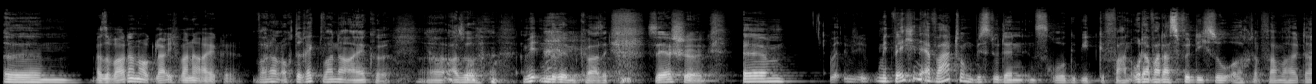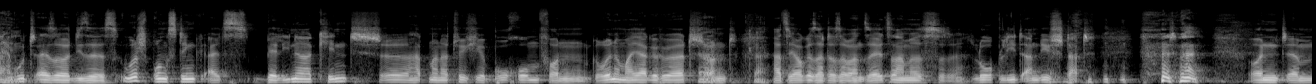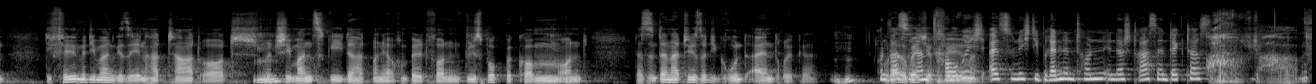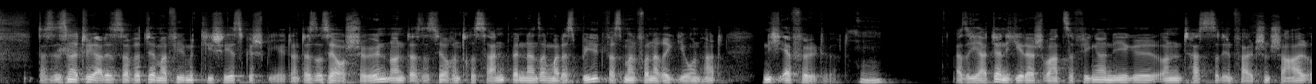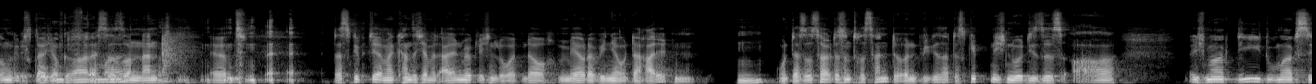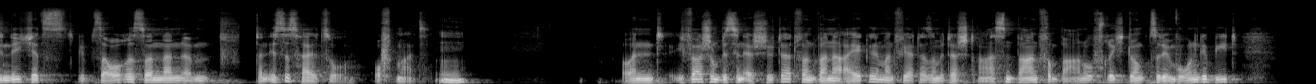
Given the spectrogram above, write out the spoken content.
Ähm, Also war dann auch gleich Wanne Eickel. war dann auch direkt Wanne Eickel. Also mittendrin quasi. Sehr schön. Ähm, mit welchen Erwartungen bist du denn ins Ruhrgebiet gefahren? Oder war das für dich so, ach, dann fahren wir halt dahin? Ja gut, also dieses Ursprungsding als Berliner Kind äh, hat man natürlich hier Bochum von Grönemeyer gehört Ja, und klar. hat sich auch gesagt, das ist aber ein seltsames äh, Loblied an die Stadt. und ähm, die Filme, die man gesehen hat, Tatort Mhm. mit Schimanski, da hat man ja auch ein Bild von Duisburg Mhm. bekommen und das sind dann natürlich so die Grundeindrücke. Und Oder warst du dann traurig, Filme. als du nicht die brennenden Tonnen in der Straße entdeckt hast? Ja, das ist natürlich alles, da wird ja immer viel mit Klischees gespielt. Und das ist ja auch schön und das ist ja auch interessant, wenn dann, sagen wir mal, das Bild, was man von der Region hat, nicht erfüllt wird. Mhm. Also hier hat ja nicht jeder schwarze Fingernägel und hast du den falschen Schal um, gibst gleich auf die Fresse, mal. sondern ähm, das gibt ja, man kann sich ja mit allen möglichen Leuten da auch mehr oder weniger unterhalten. Mhm. Und das ist halt das Interessante. Und wie gesagt, es gibt nicht nur dieses, ah, ich mag die, du magst sie nicht, jetzt gibt's Saures, sondern ähm, dann ist es halt so, oftmals. Mhm. Und ich war schon ein bisschen erschüttert von Wanne Eickel. Man fährt da so mit der Straßenbahn vom Bahnhof Richtung zu dem Wohngebiet.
